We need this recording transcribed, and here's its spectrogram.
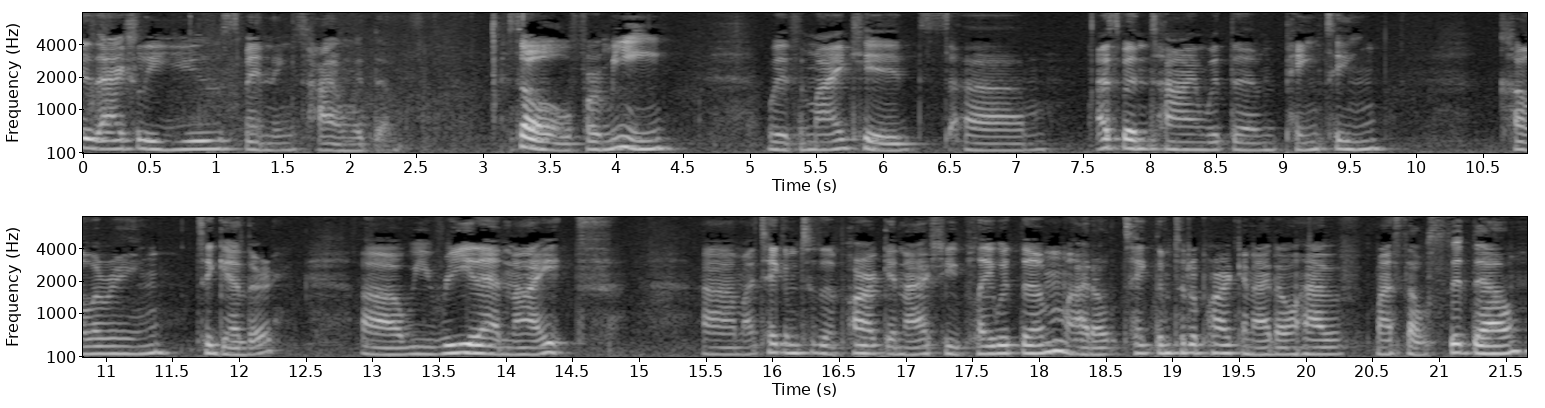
It's actually you spending time with them. So for me, with my kids, um, I spend time with them painting, coloring together. Uh, we read at night. Um, I take them to the park and I actually play with them. I don't take them to the park and I don't have myself sit down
